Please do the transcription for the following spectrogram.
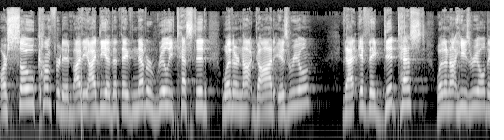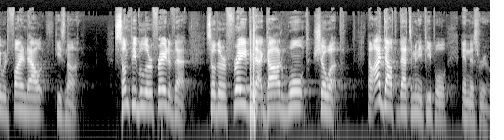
are so comforted by the idea that they've never really tested whether or not God is real that if they did test whether or not he's real, they would find out he's not. Some people are afraid of that. So they're afraid that God won't show up. Now, I doubt that that's many people in this room.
